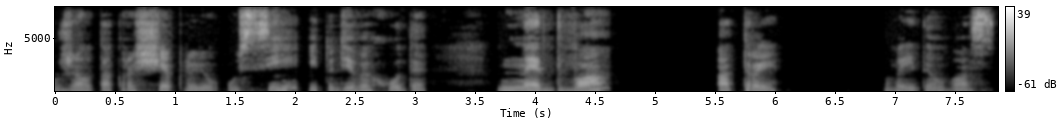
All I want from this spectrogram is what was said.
вже отак розщеплюю усі, і тоді виходить не 2, а 3 вийде у вас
